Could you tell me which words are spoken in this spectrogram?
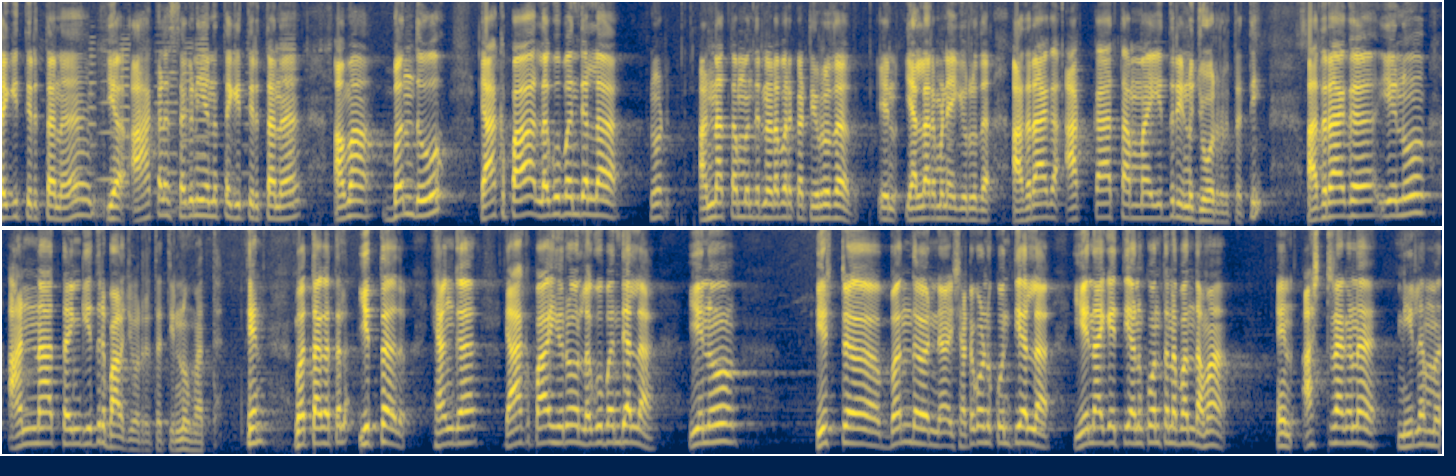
ತೆಗಿತಿರ್ತಾನ. ಆಕಳ ಸಗಣಿಯನ್ನು ತೆಗಿತಿರ್ತಾನ. ಅವ ಬಂದು ಯಾಕಪ್ಪ? ಲಘು ಬಂದೆಲ್ಲ ನೋಡಿ, ಅಣ್ಣ ತಮ್ಮಂದ್ರ ಕಟ್ಟಿ ಇರೋದ ಅದು. ಏನು, ಎಲ್ಲರ ಮನೆಯಾಗ ಇರೋದ. ಅದ್ರಾಗ ಅಕ್ಕ ತಮ್ಮ ಇದ್ರೆ ಇನ್ನೂ ಜೋರು ಇರ್ತತಿ. ಅದ್ರಾಗ ಏನು, ಅಣ್ಣ ತಂಗಿ ಇದ್ರೆ ಭಾಳ ಜೋರು ಇರ್ತತಿ ಇನ್ನೂ ಮತ್ತೆ. ಏನು? ಗೊತ್ತಾಗತ್ತಲ್ಲ? ಇತ್ತ ಅದು. ಹೆಂಗ? ಯಾಕಪ್ಪ ಹೀರೋ ಲಘು ಬಂದೆಲ್ಲ? ಏನು, ಇಷ್ಟು ಬಂದು ಶಟಗೊಂಡು ಕುಂತಿಯಲ್ಲ ಏನಾಗೈತಿ ಅನ್ಕೊಂತನ ಬಂದಮ್ಮ ಏನು, ಅಷ್ಟ್ರಾಗನ ನೀಲಮ್ಮ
